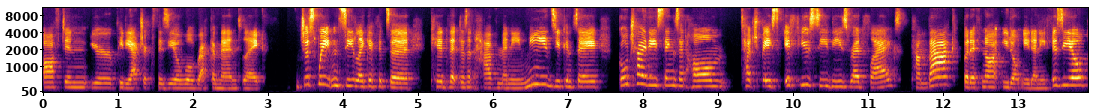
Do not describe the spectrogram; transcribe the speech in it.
often your pediatric physio will recommend like, just wait and see like if it's a kid that doesn't have many needs you can say go try these things at home touch base if you see these red flags come back but if not you don't need any physio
